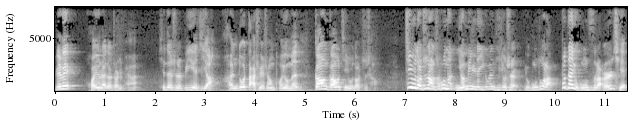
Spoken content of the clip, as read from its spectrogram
列位，欢迎来到这里拍案。现在是毕业季啊，很多大学生朋友们刚刚进入到职场。进入到职场之后呢，你要面临的一个问题就是有工作了，不但有工资了，而且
